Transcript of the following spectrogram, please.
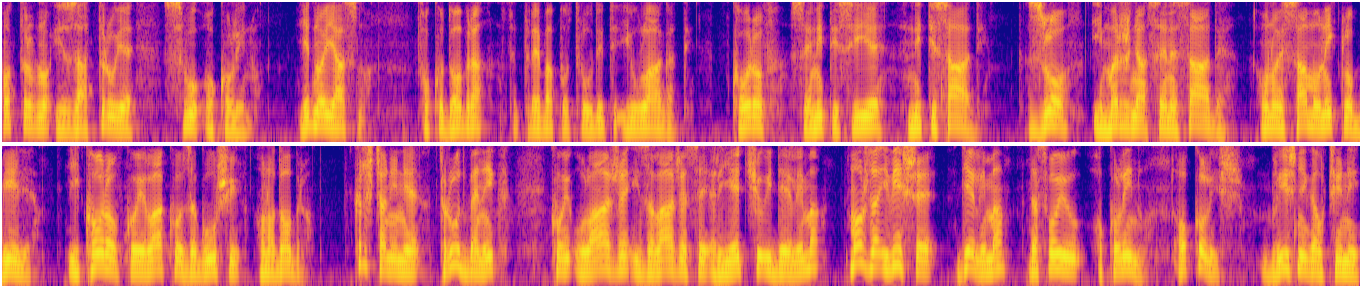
otrovno i zatruje svu okolinu. Jedno je jasno, oko dobra se treba potruditi i ulagati. Korov se niti sije, niti sadi. Zlo i mržnja se ne sade, ono je samo niklo bilje i korov koji lako zaguši ono dobro. Kršćanin je trudbenik koji ulaže i zalaže se riječju i djelima, možda i više djelima da svoju okolinu, okoliš, bližnjega učini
